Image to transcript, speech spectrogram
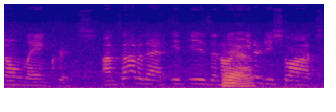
don't land crits. On top of that, it is an Yeah. energy slots,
